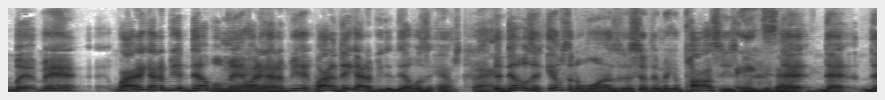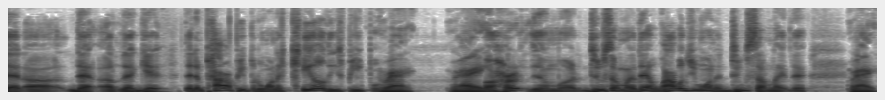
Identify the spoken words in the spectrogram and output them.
But man, why they gotta be a devil, man? Why they gotta be? Why they gotta be the devils and imps? Right. The devils and imps are the ones that are sitting there making policies Exactly. that that that uh that uh, that get that empower people to want to kill these people Right. Right. or hurt them or do something like that. Why would you want to do something like that? Right.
